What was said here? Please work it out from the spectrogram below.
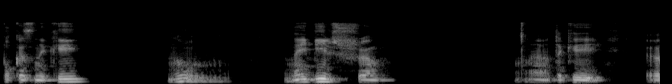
показники. Ну, найбільш е, такий е,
